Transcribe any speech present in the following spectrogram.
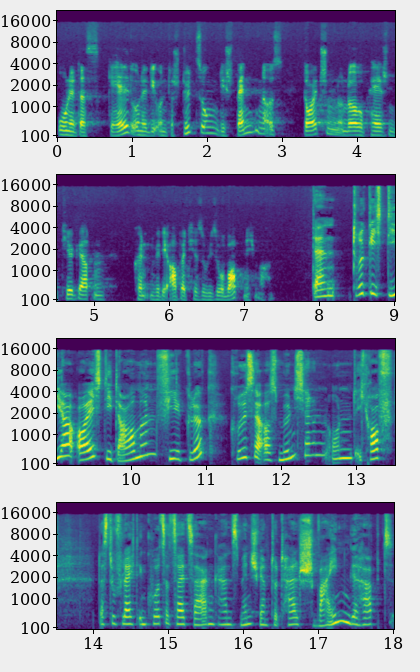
ohne das Geld, ohne die Unterstützung, die Spenden aus deutschen und europäischen Tiergärten könnten wir die Arbeit hier sowieso überhaupt nicht machen. Dann drücke ich dir, euch die Daumen. Viel Glück. Grüße aus München und ich hoffe, dass du vielleicht in kurzer Zeit sagen kannst, Mensch, wir haben total Schwein gehabt.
